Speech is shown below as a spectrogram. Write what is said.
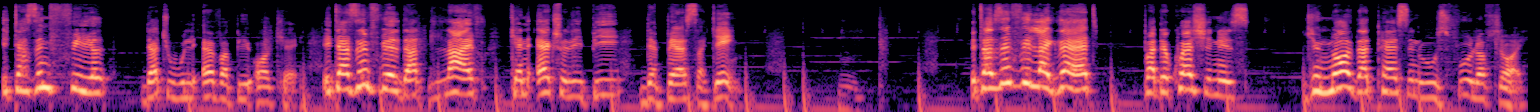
it doesn't feel that you will ever be okay. It doesn't feel that life can actually be the best again. It doesn't feel like that, but the question is, you know that person who's full of joy,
